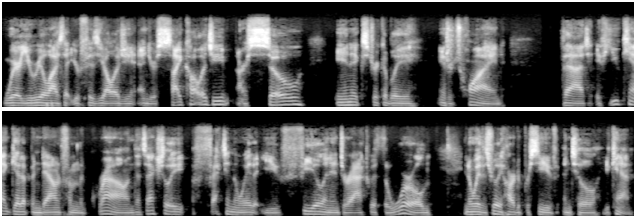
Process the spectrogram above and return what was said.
where you realize that your physiology and your psychology are so inextricably intertwined that if you can't get up and down from the ground, that's actually affecting the way that you feel and interact with the world in a way that's really hard to perceive until you can.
